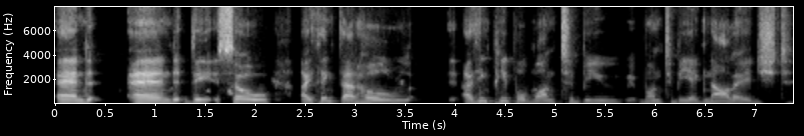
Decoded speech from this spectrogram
and and the so I think that whole I think people want to be want to be acknowledged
